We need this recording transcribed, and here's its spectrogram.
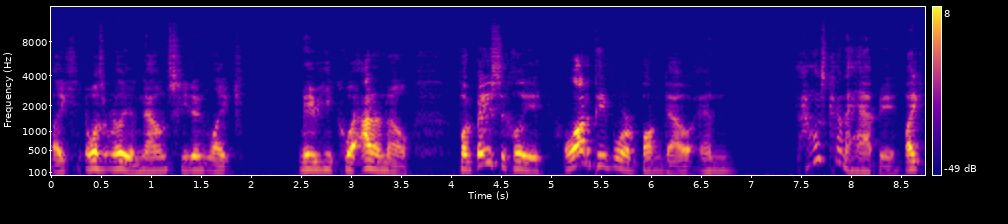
Like, it wasn't really announced. He didn't, like, maybe he quit. I don't know. But basically, a lot of people were bummed out, and I was kind of happy. Like,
